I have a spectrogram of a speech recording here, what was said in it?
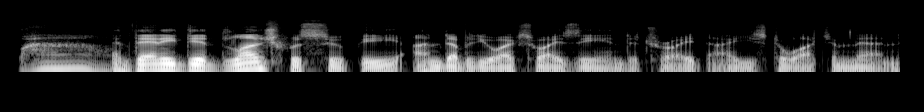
wow. And then he did Lunch with Soupy on WXYZ in Detroit. I used to watch him then.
